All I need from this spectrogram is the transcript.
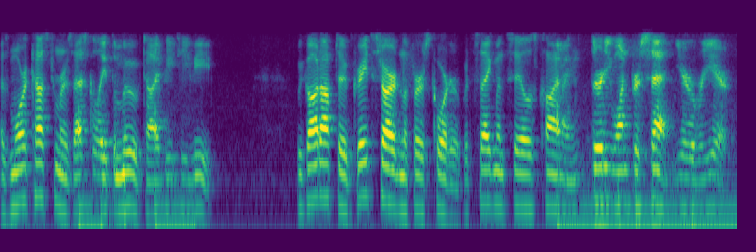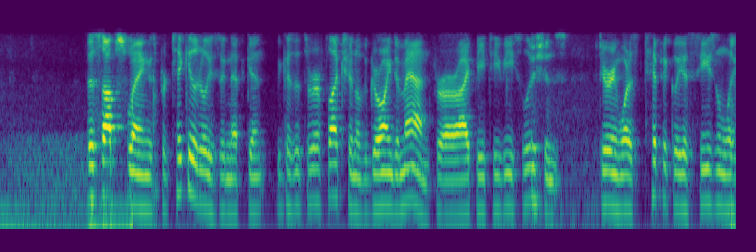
as more customers escalate the move to IPTV. We got off to a great start in the first quarter, with segment sales climbing 31% year-over-year. This upswing is particularly significant because it's a reflection of the growing demand for our IPTV solutions during what is typically a seasonally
